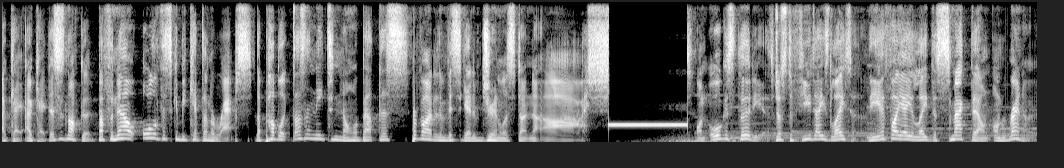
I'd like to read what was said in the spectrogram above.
Okay, okay, this is not good. But for now, all of this can be kept under wraps. The public doesn't need to know about this, provided investigative journalists don't know. Ah, On August 30th, just a few days later, the FIA laid the smackdown on Renault,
